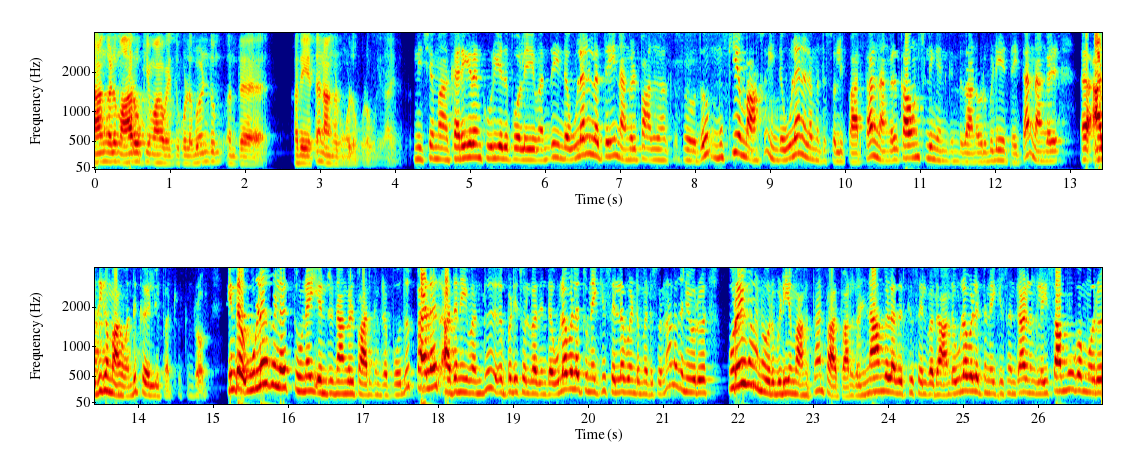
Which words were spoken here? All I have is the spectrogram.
நாங்களும் ஆரோக்கியமாக வைத்துக் கொள்ள வேண்டும் என்ற கதையைத்தான் நாங்கள் உங்களுக்கு கூறக்கூடியதாக இருக்கு நிச்சயமா கரிகரன் கூறியது போலே வந்து இந்த உளநலத்தை நாங்கள் பாதுகாக்க போது முக்கியமாக இந்த உளநலம் என்று சொல்லி பார்த்தால் நாங்கள் கவுன்சிலிங் என்கின்றதான ஒரு விடயத்தை தான் நாங்கள் அஹ், அதிகமாக வந்து கேள்விப்பட்டிருக்கின்றோம். இந்த உளவள துணை என்று நாங்கள் பார்க்கின்ற போது பலர் அதனை வந்து எப்படி சொல்வது இந்த உளவள துணைக்கு செல்ல வேண்டும் என்று சொன்னால் அதனை ஒரு குறைவான ஒரு விடயமாகத்தான் பார்ப்பார்கள். நாங்கள் அதற்கு செல்வதா? அந்த உளவள துணைக்கு சென்றால் எங்களை சமூகம் ஒரு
